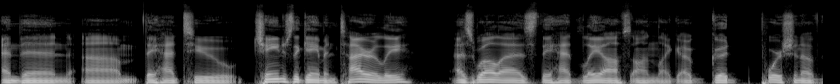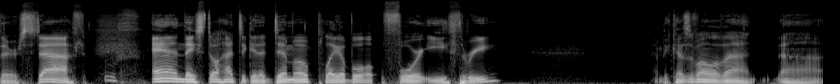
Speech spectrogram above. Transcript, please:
And then um, they had to change the game entirely, as well as they had layoffs on like a good portion of their staff, and they still had to get a demo playable for E3. And because of all of that, uh,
